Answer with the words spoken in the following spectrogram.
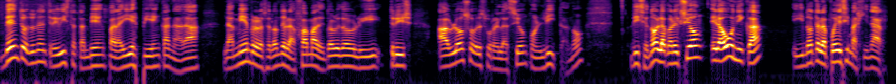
Dentro de una entrevista también para ESPN Canadá, la miembro del Salón de la Fama de WWE, Trish, habló sobre su relación con Lita, ¿no? Dice, ¿no? La conexión era única y no te la puedes imaginar.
